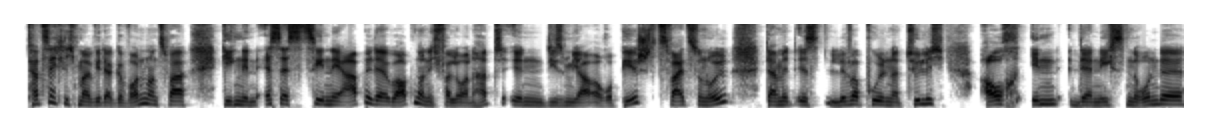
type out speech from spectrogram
tatsächlich mal wieder gewonnen und zwar gegen den SSC Neapel, der überhaupt noch nicht verloren hat in diesem Jahr europäisch. 2 zu 0. Damit ist Liverpool natürlich auch in der nächsten Runde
